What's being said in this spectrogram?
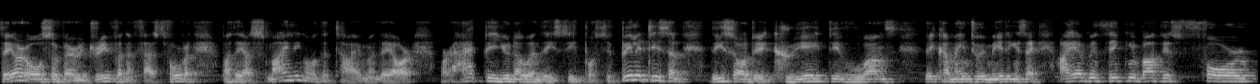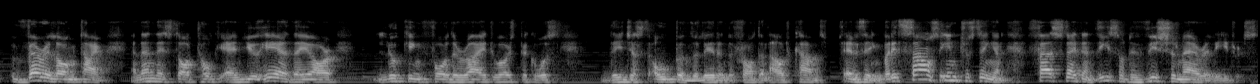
They are also very driven and fast forward, but they are smiling all the time and they are, are happy, you know, when they see possibilities. And these are the creative ones. They come into a meeting and say, I have been thinking about this for a very long time. And then they start talking, and you hear they are looking for the right words because they just open the lid in the front and out comes anything. But it sounds interesting and fascinating. And These are the visionary leaders.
